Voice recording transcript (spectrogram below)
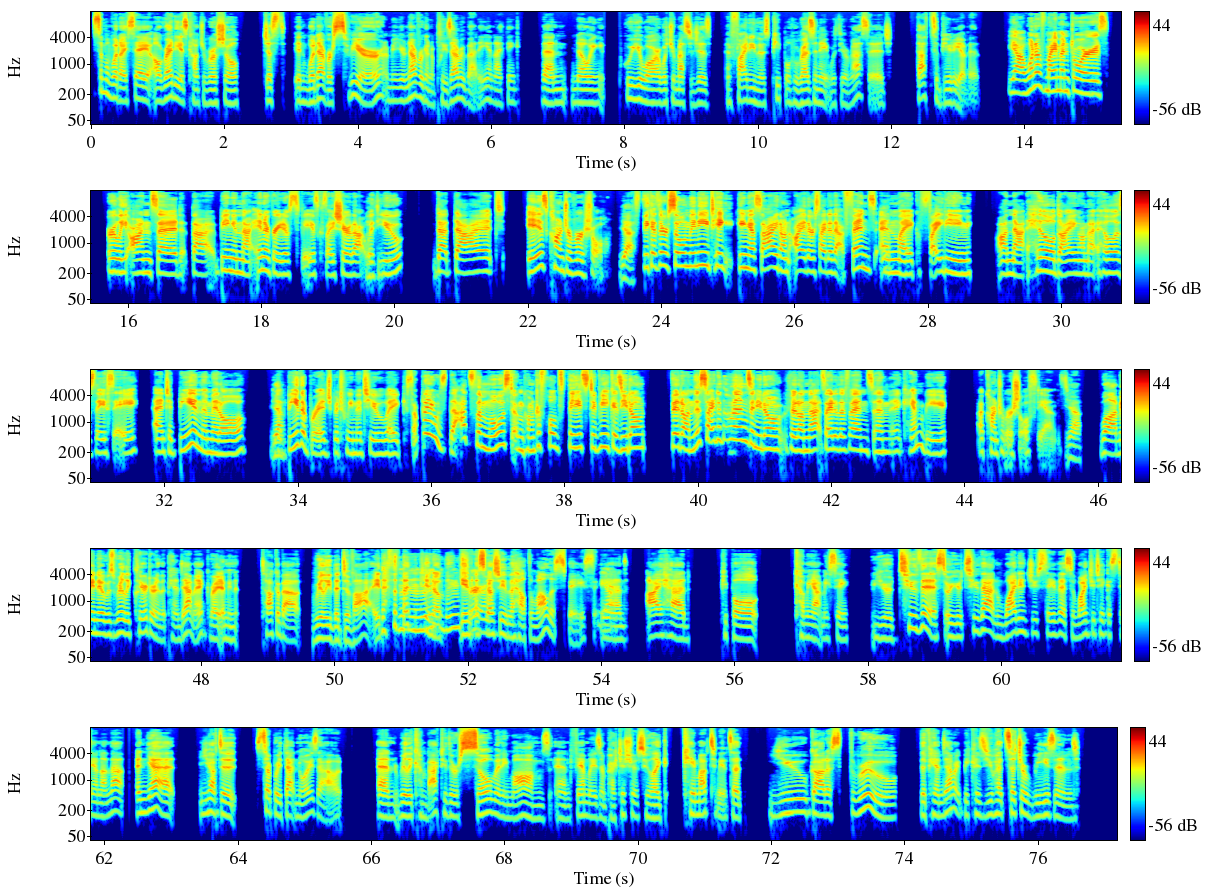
some of what I say already is controversial just in whatever sphere. I mean, you're never going to please everybody. And I think then knowing who you are, what your message is, and finding those people who resonate with your message, that's the beauty of it. Yeah. One of my mentors early on said that being in that integrative space, because I share that mm-hmm. with you, that that is controversial. Yes. Because there's so many taking a side on either side of that fence yep. and like fighting on that hill, dying on that hill, as they say and to be in the middle, yeah. to be the bridge between the two, like sometimes that's the most uncomfortable space to be because you don't fit on this side of the fence and you don't fit on that side of the fence. And it can be a controversial stance. Yeah. Well, I mean, it was really clear during the pandemic, right? I mean, talk about really the divide, mm-hmm, you know, mm-hmm, in, sure. especially in the health and wellness space. Yeah. And I had people coming at me saying, you're to this or you're to that. And why did you say this? And why didn't you take a stand on that? And yet you have to separate that noise out and really come back to there are so many moms and families and practitioners who like came up to me and said, you got us through the pandemic because you had such a reasoned,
